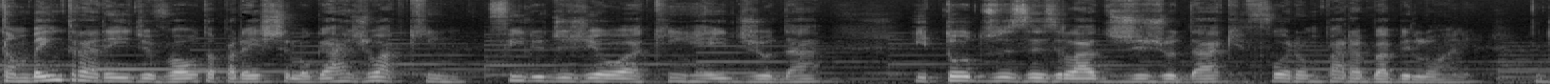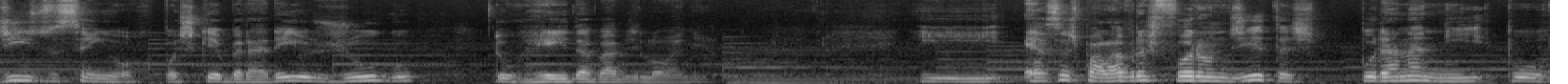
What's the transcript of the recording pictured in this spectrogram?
Também trarei de volta para este lugar Joaquim, filho de Jeoaquim, rei de Judá, e todos os exilados de Judá que foram para a Babilônia. Diz o Senhor, pois quebrarei o jugo do rei da Babilônia. E essas palavras foram ditas por, Anani... por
